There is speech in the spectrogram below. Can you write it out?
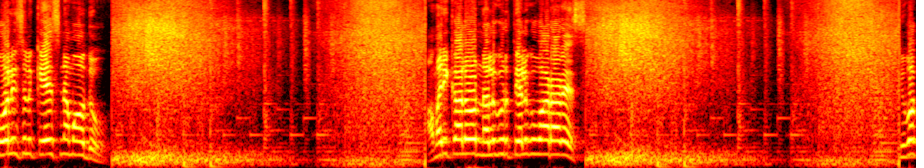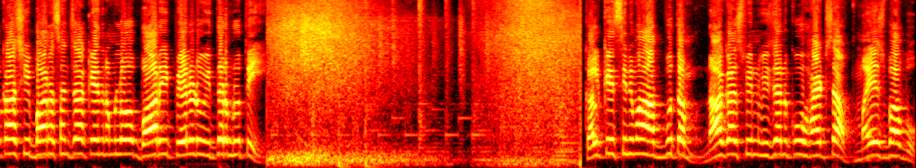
పోలీసులు కేసు నమోదు. అమెరికాలో నలుగురు తెలుగువారు అరెస్ట్ శివకాశి బాణసంచా కేంద్రంలో భారీ పేలుడు ఇద్దరు మృతి. కల్కి సినిమా అద్భుతం నాగాస్విన్ విజన్కు హ్యాట్సాప్ ఆఫ్ మహేష్ బాబు.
